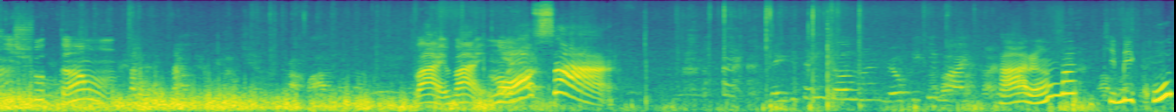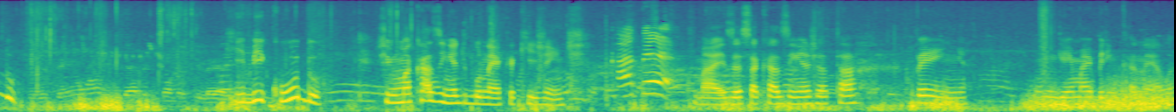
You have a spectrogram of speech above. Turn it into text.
Que chutão. Vai, vai. Nossa! Tem que ir tentando, né? Ver o que que vai. Caramba, que bicudo. Que bicudo. Tinha uma casinha de boneca aqui, gente. Cadê? Mas essa casinha já tá veinha. Ninguém mais brinca nela.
